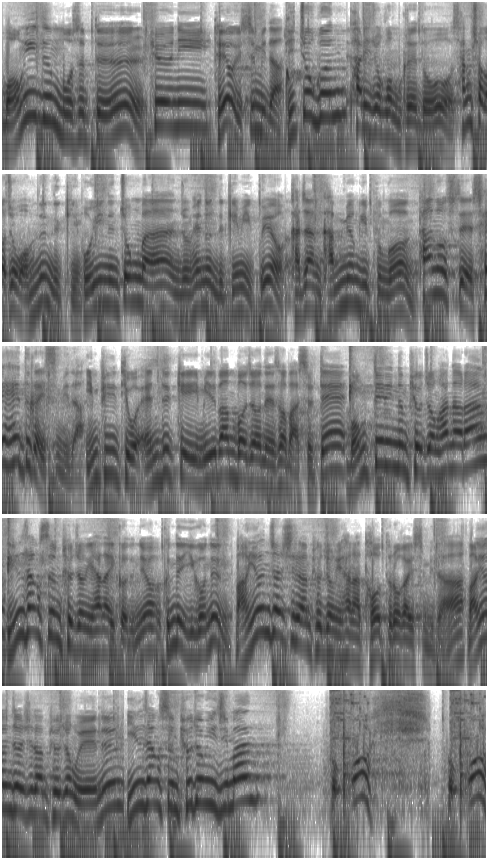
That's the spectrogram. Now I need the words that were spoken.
멍이 든 모습들 표현이 되어 있습니다. 뒤쪽은 팔이 조금 그래도 상처가 좀 없는 느낌 보이는 쪽만 좀 해놓은 느낌이 있고요. 가장 감명 깊은 건 타노스의 세 헤드가 있습니다. 인피니티 워 엔드게임 일반 버전에서 봤을 때 멍 때리는 표정 하나랑 인상 쓴 표정이 하나 있거든요. 근데 이거는 망연자실한 표정이 하나 더 들어가 있습니다. 망연자실한 표정 외에는 인상 쓴 표정이지만 어, 씨. 어,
